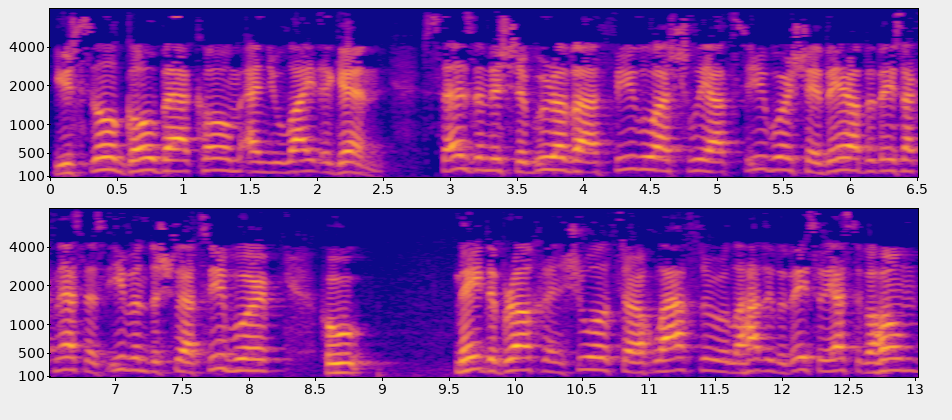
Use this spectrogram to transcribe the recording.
you still go back home and you light again. Says the Mishabura va'afilu ashliat tzibur shebeira bebeis hakneses. Even the shliat tzibur who made the bracha in shul tzarech lachsur lahadlik bebeis, so he has to go home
